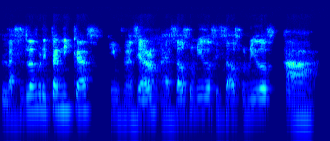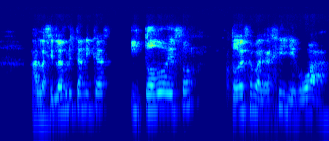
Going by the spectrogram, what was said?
las Islas Británicas influenciaron a Estados Unidos y Estados Unidos a, a, las Islas Británicas y todo eso, todo ese bagaje llegó a,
